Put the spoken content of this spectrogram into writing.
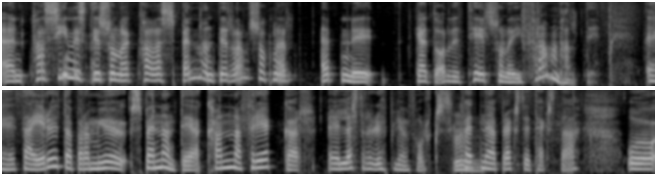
en hvað sínist þér svona hvaða spennandi rannsóknar efni getur orðið til svona í framhaldi? Eh, það eru þetta bara mjög spennandi að kanna frekar eh, lestrar upplifum fólks, mm. hvernig það bregstu texta og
